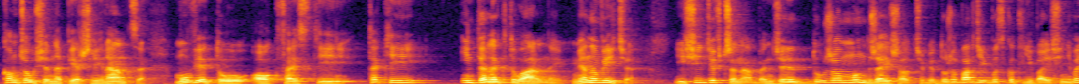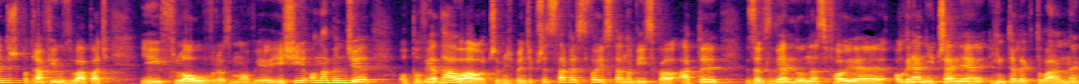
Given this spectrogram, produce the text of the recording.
kończą się na pierwszej randce. Mówię tu o kwestii takiej intelektualnej, mianowicie jeśli dziewczyna będzie dużo mądrzejsza od ciebie, dużo bardziej błyskotliwa, jeśli nie będziesz potrafił złapać jej flow w rozmowie, jeśli ona będzie opowiadała o czymś, będzie przedstawiać swoje stanowisko, a ty ze względu na swoje ograniczenie intelektualne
